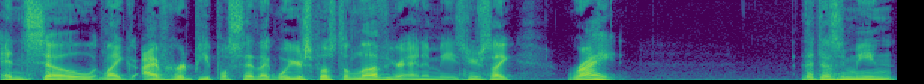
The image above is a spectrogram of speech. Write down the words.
And so, like, I've heard people say, like, well, you're supposed to love your enemies. And you're just like, right. That doesn't mean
